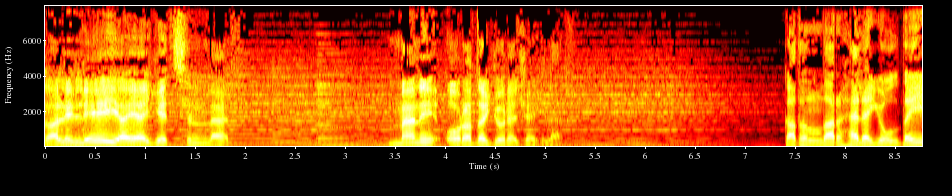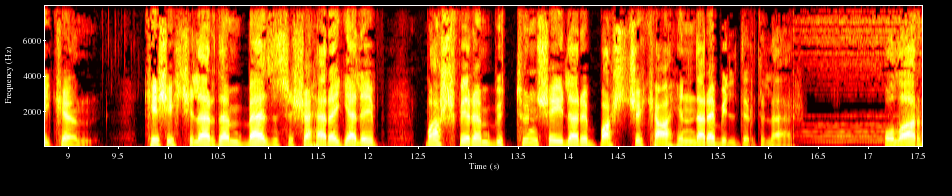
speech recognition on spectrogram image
Qalileyaya getsinlər. Məni orada görəcəklər. Qadınlar hələ yolda ikən, keşikçilərdən bəzisi şəhərə gəlib, baş verən bütün şeyləri başçı kahinlərə bildirdilər. Onlar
